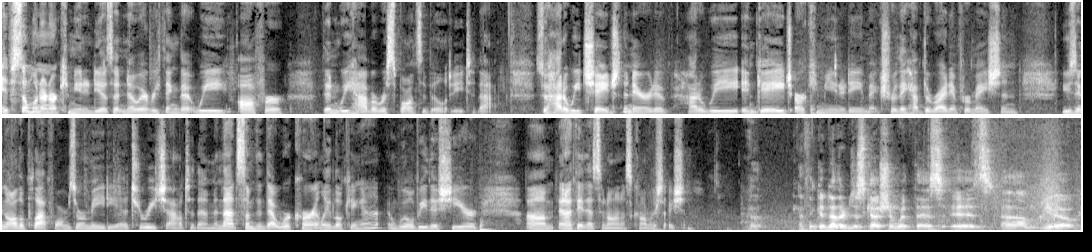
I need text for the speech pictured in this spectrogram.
if someone in our community doesn't know everything that we offer, then we have a responsibility to that. So, how do we change the narrative? How do we engage our community, make sure they have the right information, using all the platforms or media to reach out to them? And that's something that we're currently looking at and will be this year. Um, and I think that's an honest conversation. I think another discussion with this is, um, you know,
